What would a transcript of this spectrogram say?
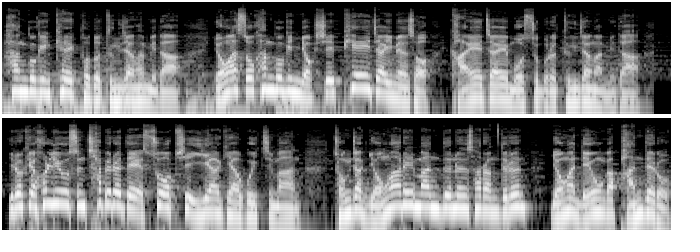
한국인 캐릭터도 등장합니다. 영화 속 한국인 역시 피해자이면서 가해자의 모습으로 등장합니다. 이렇게 헐리우드는 차별에 대해 수없이 이야기하고 있지만 정작 영화를 만드는 사람들은 영화 내용과 반대로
